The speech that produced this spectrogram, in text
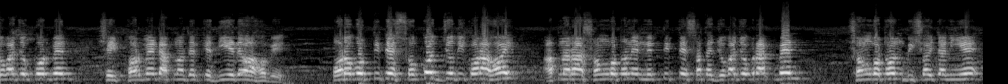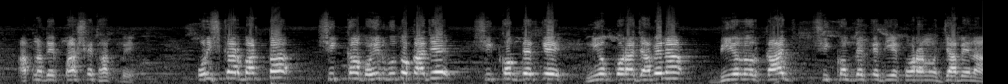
যোগাযোগ করবেন, সেই ফরম্যাট আপনাদেরকে দিয়ে দেওয়া হবে। পরবর্তীতে শোকজ যদি করা হয়, আপনারা সংগঠনের নেতৃত্বের সাথে যোগাযোগ রাখবেন, সংগঠন বিষয়টা নিয়ে আপনাদের পাশে থাকবে। পরিষ্কার বার্তা, শিক্ষা বহির্ভূত কাজে শিক্ষকদেরকে নিয়োগ করা যাবে না। বিএলওর কাজ শিক্ষকদেরকে দিয়ে করানো যাবে না।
